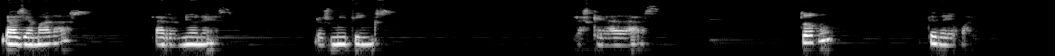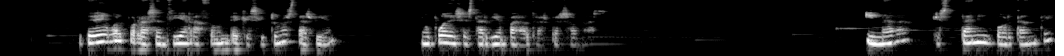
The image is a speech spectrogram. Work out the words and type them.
las llamadas, las reuniones, los meetings, las quedadas, todo te da igual. Y te da igual por la sencilla razón de que si tú no estás bien, no puedes estar bien para otras personas. Y nada es tan importante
